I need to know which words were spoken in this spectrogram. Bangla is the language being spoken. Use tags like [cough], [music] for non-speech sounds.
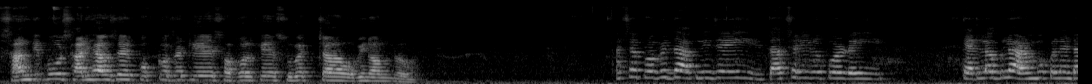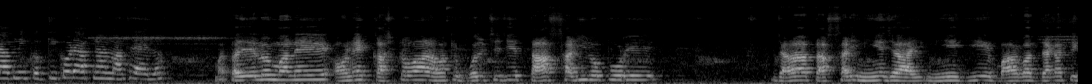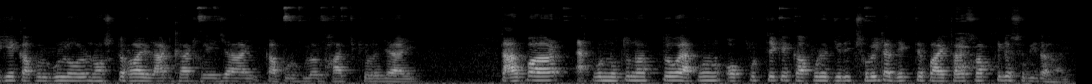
শান্তিপুর শাড়ি হাউসের পক্ষ থেকে সকলকে শুভেচ্ছা ও অভিনন্দন আচ্ছা প্রবীরদা আপনি যে এই তাঁত শাড়ির ওপর এই ক্যাটালগুলো আরম্ভ করলেন এটা আপনি ক- কি করে আপনার মাথায় এলো মাথায় এলো মানে অনেক কাস্টমার আমাকে বলছে যে তার শাড়ির ওপরে যারা তার শাড়ি নিয়ে যায়, নিয়ে গিয়ে বারবার দেখাতে গিয়ে কাপড়গুলো নষ্ট হয়, লাটঘাট হয়ে যায় কাপড়গুলোর ভাঁজ চলে যায়। তারপর এখন নতুনত্ব, এখন ওপর থেকে কাপড়ের যদি ছবিটা দেখতে পাই, তাহলে সব থেকে সুবিধা হয়।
